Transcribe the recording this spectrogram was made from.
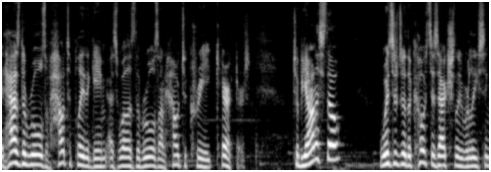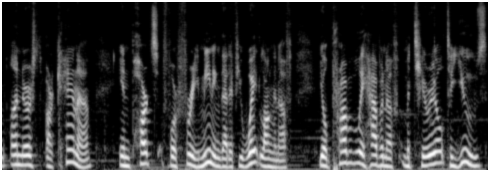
It has the rules of how to play the game as well as the rules on how to create characters. To be honest, though, Wizards of the Coast is actually releasing Unearthed Arcana in parts for free, meaning that if you wait long enough, you'll probably have enough material to use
